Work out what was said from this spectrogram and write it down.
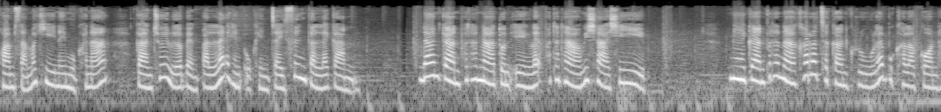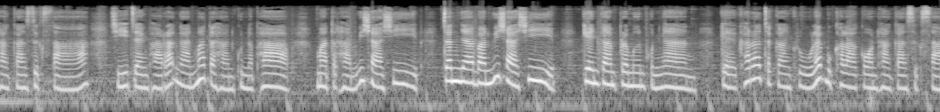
ความสามัคคีในหมู่คณะ การช่วยเหลือแบ่งปันและเห็นอกเห็นใจซึ่งกันและกัน ด้านการพัฒนาตนเองและพัฒนาวิชาชีพ มีการพัฒนาข้าราชการครูและบุคลากรทางการศึกษา ชี้แจงภาระงานมาตรฐานคุณภาพ มาตรฐานวิชาชีพ จรรยาบรรณวิชาชีพ เกณฑ์การประเมินผลงาน แก่ข้าราชการครูและบุคลากรทางการศึกษา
